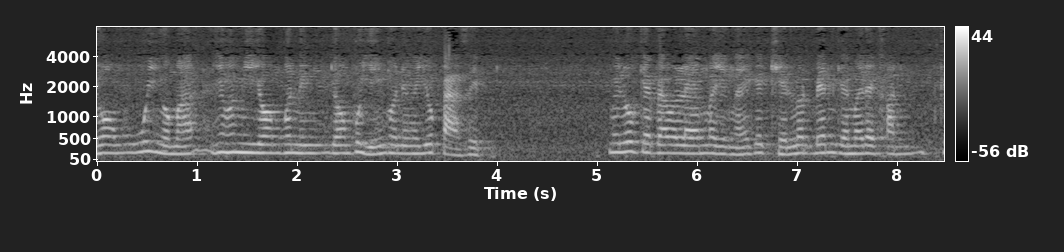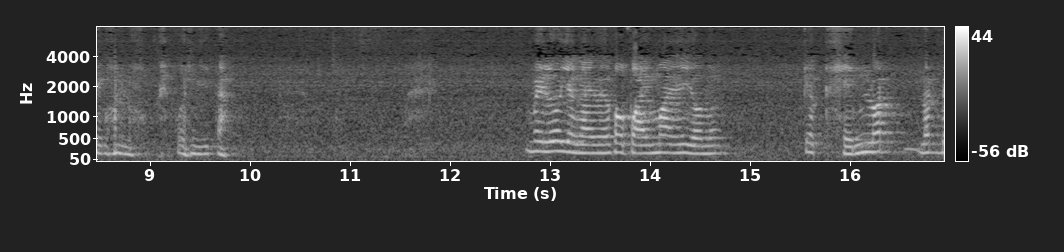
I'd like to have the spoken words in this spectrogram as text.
ยอมวิ่งออกมาที่มันมียอมคนหนึ่งยอมผู้หญิงคนหนึ่งอายุแปดสิบ ไม่รู้แกแปลว่าแรงมาอย่างไหนแกเข็นรถเบนซ์แกไม่ได้คันแกคนรู้คนมีตังไม่รู้ยังไงเลยพอไฟไหม้ยอมแก็เข็นรถรถเบ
